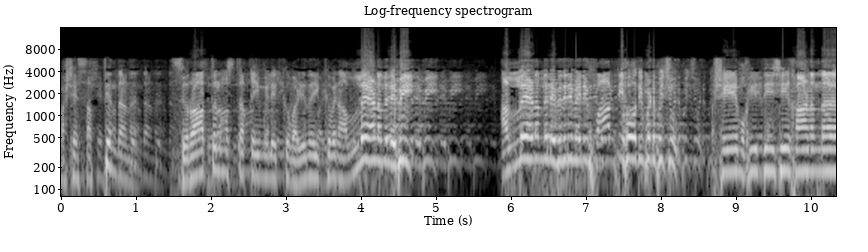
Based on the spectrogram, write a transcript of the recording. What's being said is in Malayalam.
പക്ഷെ സത്യം എന്താണ്? സിറാത്തുൽ മുസ്തഖീമിലേക്ക് വഴി നയിക്കുവൻ അല്ലയാണ് നബി. അല്ലയാണെന്ന് നബിതിരുമേനി ഫാത്തിഹോദി പഠിപ്പിച്ചു. പക്ഷേ മുഹീദ്ദീൻ ഷീഖാണെന്ന്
